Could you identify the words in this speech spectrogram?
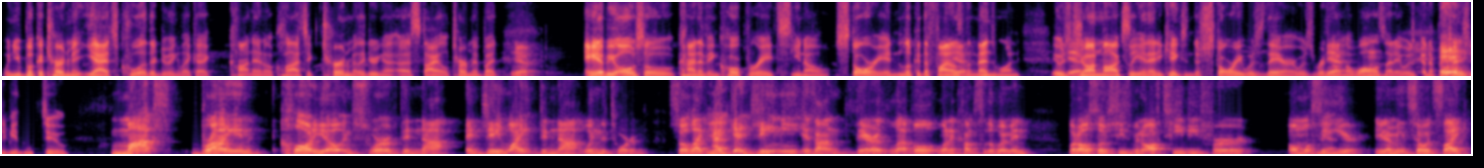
when you book a tournament. Yeah, it's cool that they're doing like a Continental Classic tournament. They're doing a, a style tournament, but Yeah. AW also kind of incorporates, you know, story. And look at the finals Yeah. of the men's one. It was Yeah. Jon Moxley and Eddie Kingston. The story was there. It was written on the walls Mhm. that it was going to And- potentially be those two. Mox, Bryan, Claudio, and Swerve did not, and Jay White did not win the tournament. So, like, I get Jamie is on their level when it comes to the women, but also she's been off TV for almost Yeah. a year. You know what I mean? So it's like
